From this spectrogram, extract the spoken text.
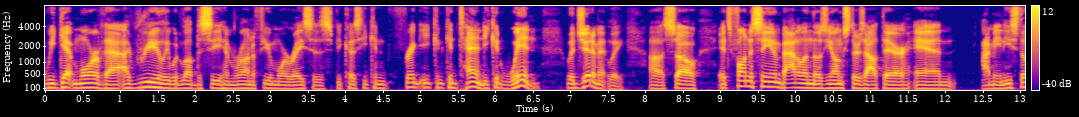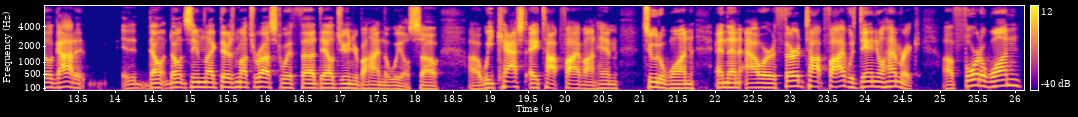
we get more of that. I really would love to see him run a few more races because he can frig he can contend, he can win legitimately. Uh, so it's fun to see him battling those youngsters out there, and I mean he still got it. it don't don't seem like there's much rust with uh, Dale Jr. behind the wheel. So uh, we cashed a top five on him, two to one, and then our third top five was Daniel Hemric, uh, four to one.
